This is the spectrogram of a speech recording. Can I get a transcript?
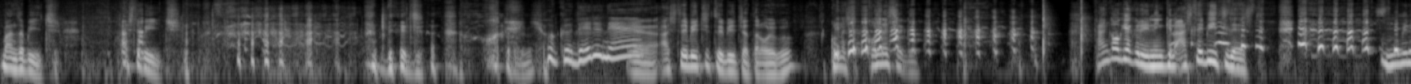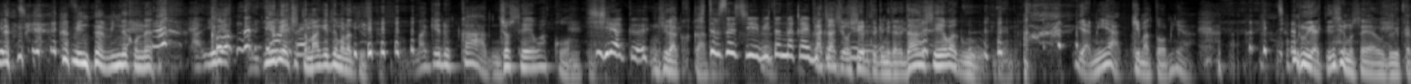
マンザビーチ、アシテビーチ。でじゃよく出るね、えーアシテビーチっていうビーチやったら泳ぐ？こんなし、こんなして観光客に人気のアシテビーチです。みんな、みんな、みんなこんな、あ指は、指はちょっと曲げてもらっていいですか？曲げるか、女性はこう、開くな開くか。人差し指と中指ガチャ足教える時みたいな、男性はグー、みたいな。いや、みや、決まっとうみや。ぬやってんしもさや、うどいか。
